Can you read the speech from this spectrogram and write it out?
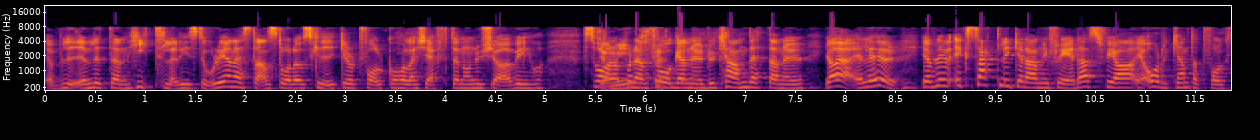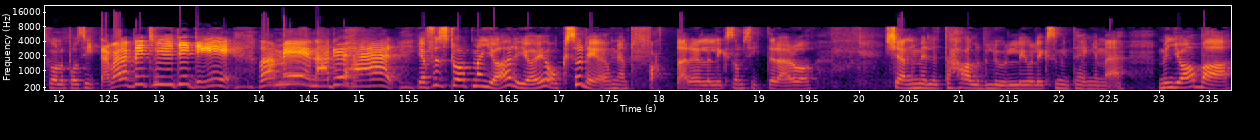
jag blir en liten Hitler-historia nästan. Står där och skriker åt folk och håller käften och nu kör vi. Och svara på den detta. frågan nu, du kan detta nu. Ja, ja, eller hur? Jag blev exakt likadan i fredags för jag, jag orkar inte att folk ska hålla på och sitta. Vad betyder det? Vad menar du här? Jag förstår att man gör det, jag är också det om jag inte fattar eller liksom sitter där och känner mig lite halvlullig och liksom inte hänger med. Men jag bara,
